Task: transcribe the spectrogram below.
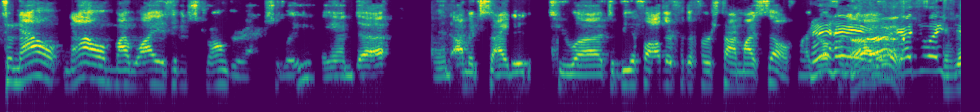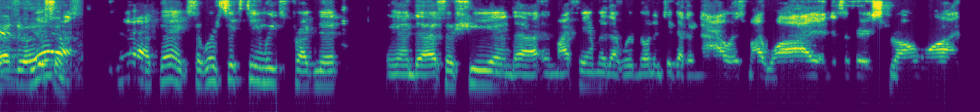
so now, now my why is even stronger actually. And, uh, and I'm excited to uh, to be a father for the first time myself. My girlfriend. Hey, right. Congratulations! Congratulations! Yeah, yeah, thanks. So we're 16 weeks pregnant, and uh, so she and uh, and my family that we're building together now is my why, and it's a very strong one.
